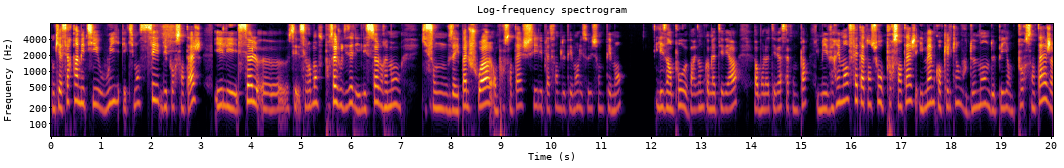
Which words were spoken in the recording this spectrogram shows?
Donc il y a certains métiers, oui, effectivement, c'est des pourcentages. Et les seuls, euh, c'est vraiment pour ça que je vous disais, les, les seuls vraiment qui sont, vous n'avez pas le choix en pourcentage chez les plateformes de paiement, les solutions de paiement. Les impôts, euh, par exemple, comme la TVA. Enfin bon, la TVA, ça compte pas. Mais vraiment, faites attention au pourcentage. Et même quand quelqu'un vous demande de le payer en pourcentage,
